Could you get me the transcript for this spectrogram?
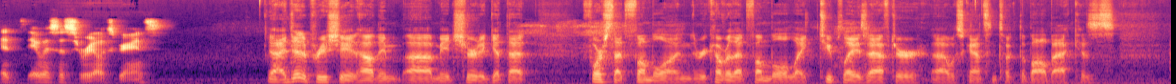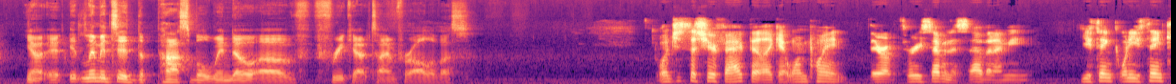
it it was a surreal experience. Yeah, I did appreciate how they uh, made sure to get that, force that fumble and recover that fumble like two plays after uh, Wisconsin took the ball back because, you know, it, it limited the possible window of freakout time for all of us. Well, just the sheer fact that like at one point they're up thirty-seven to seven. I mean, you think when you think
